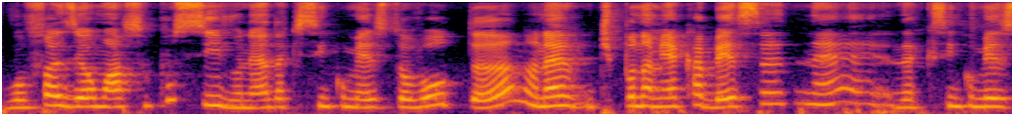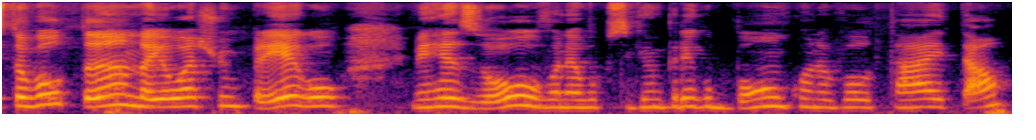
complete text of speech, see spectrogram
vou fazer o máximo possível, né? Daqui cinco meses estou voltando, né? Tipo, na minha cabeça, né? Daqui cinco meses estou voltando, aí eu acho um emprego, me resolvo, né? vou conseguir um emprego bom quando eu voltar e tal.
